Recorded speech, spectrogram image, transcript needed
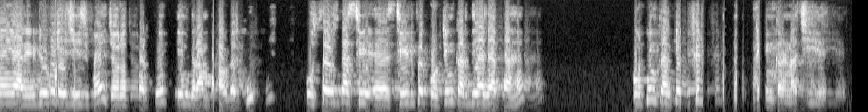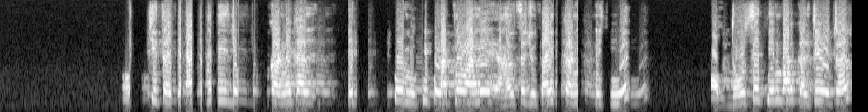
में या रेडियो के चीज़ में ज़रूरत पड़ती है तीन ग्राम पाउडर की उससे उसका सीड पे कोटिंग कर दिया जाता है। कोटिंग करके फिर प्लांटिंग करना चाहिए। की तैयारी जो करने का मिट्टी पलटने वाले हल से जुताई करनी चाहिए। और दो से तीन बार कल्टीवेटर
